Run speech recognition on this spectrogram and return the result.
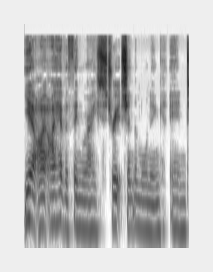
yeah, I, I have a thing where I stretch in the morning and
